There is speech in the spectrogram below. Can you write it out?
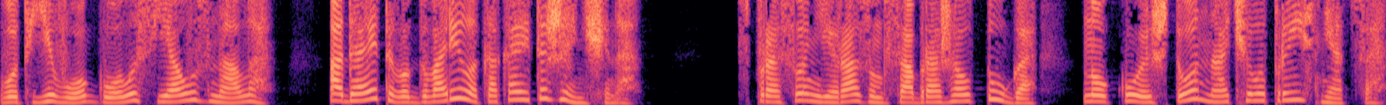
Вот его голос я узнала, а до этого говорила какая-то женщина. Спросонье разум соображал туго, но кое-что начало проясняться.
